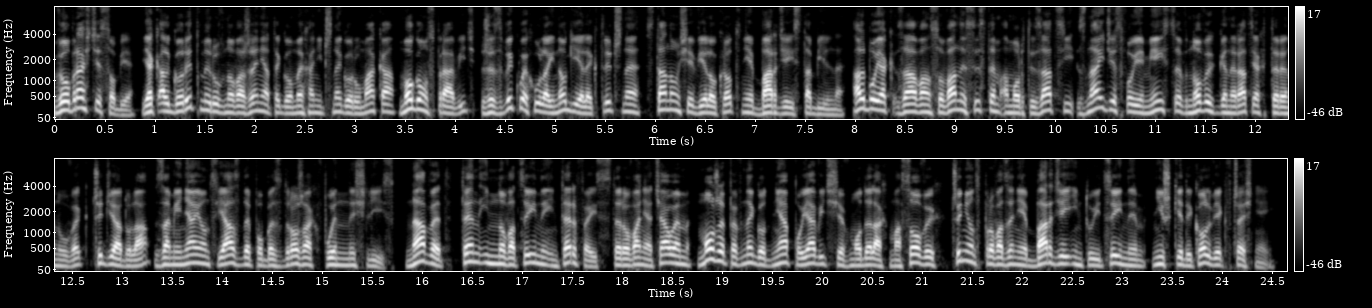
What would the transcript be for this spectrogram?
Wyobraźcie sobie, jak algorytmy równoważenia tego mechanicznego rumaka mogą sprawić, że zwykłe hulajnogi elektryczne staną się wielokrotnie bardziej stabilne, albo jak zaawansowany system amortyzacji znajdzie swoje miejsce w nowych generacjach terenówek czy dziadula, zamieniając jazdę po bezdrożach w płynny ślizg. Nawet ten innowacyjny interfejs sterowania ciałem może pewnego dnia pojawić się w modelach masowych, czyniąc prowadzenie bardziej intuicyjnym niż kiedykolwiek wcześniej.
